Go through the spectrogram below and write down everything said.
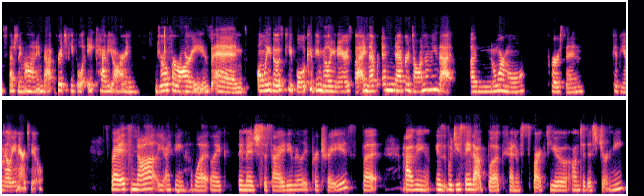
especially mine, that rich people ate caviar and drove Ferraris and only those people could be millionaires. But I never, it never dawned on me that a normal person could be a millionaire too. Right. It's not, I think, what like image society really portrays, but having is would you say that book kind of sparked you onto this journey?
